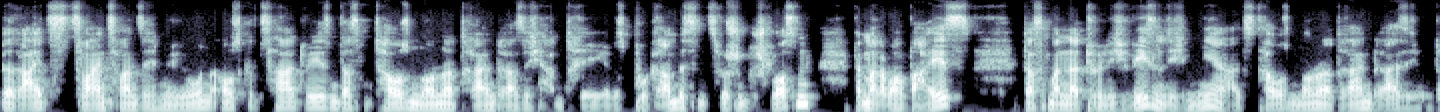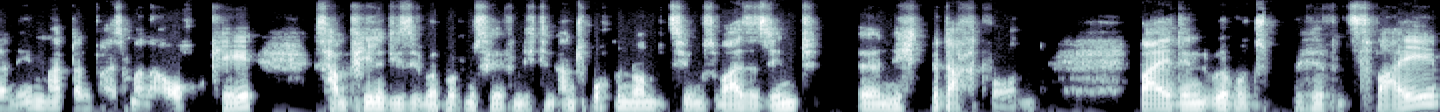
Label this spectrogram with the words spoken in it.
bereits 22 Millionen ausgezahlt gewesen. Das sind 1933 Anträge. Das Programm ist inzwischen geschlossen. Wenn man aber weiß, dass man natürlich wesentlich mehr als 1933 Unternehmen hat, dann weiß man auch, okay, es haben viele diese Überbrückungshilfen nicht in Anspruch genommen, beziehungsweise sind äh, nicht bedacht worden. Bei den Überbrückungshilfen 2,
